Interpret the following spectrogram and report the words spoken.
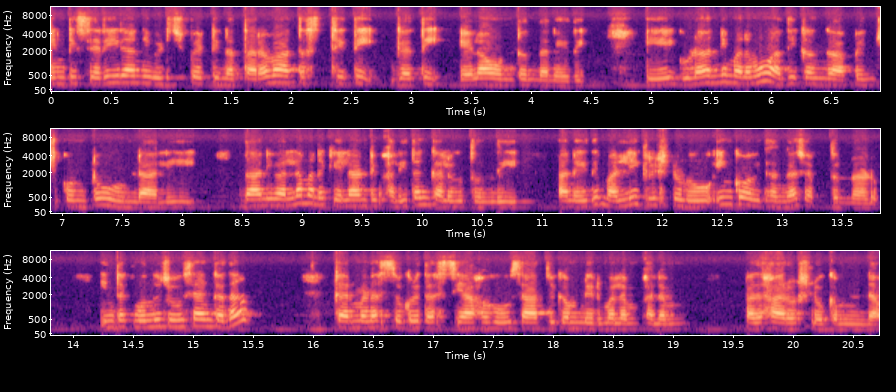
ఏంటి? శరీరాన్ని విడిచిపెట్టిన తర్వాత స్థితి గతి ఎలా ఉంటుందనేది. ఏ గుణాన్ని మనము అధికంగా పెంచుకుంటూ ఉండాలి? దానివల్ల మనకి ఎలాంటి ఫలితం కలుగుతుంది? అనేది మళ్ళీ కృష్ణుడు ఇంకో విధంగా చెప్తున్నాడు. ఇంతకు ముందు చూశాం కదా? కర్మణ సుకృతస్యాహు సాత్వికం నిర్మలం ఫలం. పదహారో శ్లోకం నిన్న.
